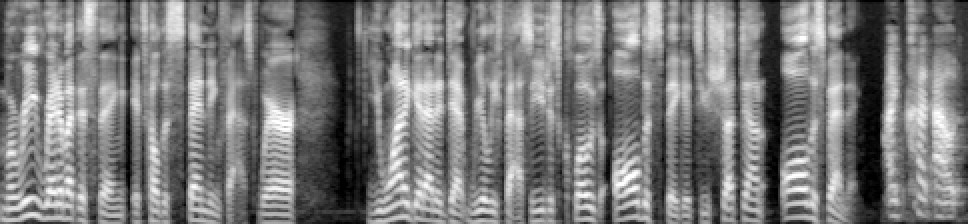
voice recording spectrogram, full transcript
marie read about this thing it's called a spending fast where you want to get out of debt really fast so you just close all the spigots you shut down all the spending i cut out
